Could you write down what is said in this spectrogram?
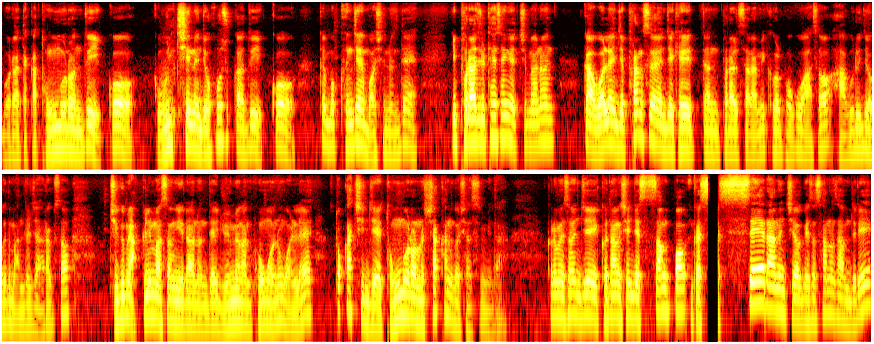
뭐라 될까 동물원도 있고 그 운치는 이제 호숫가도 있고 그뭐 굉장히 멋있는데 이 브라질 태생이었지만은 그러니까 원래 이제 프랑스에 이제 계했던 브라질 사람이 그걸 보고 와서 아 우리도 여기도 만들자 그래서 지금의 아클리마성이라는 데 유명한 공원은 원래 똑같이 이제 동물원을 시작한 것이었습니다. 그러면서 이제 그 당시 이제 쌍법 그러니까 세라는 지역에서 사는 사람들이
